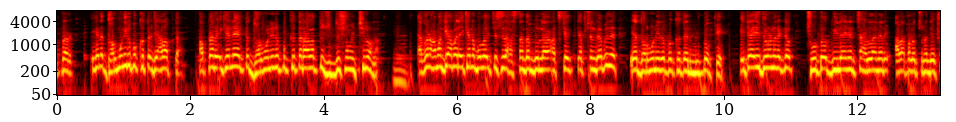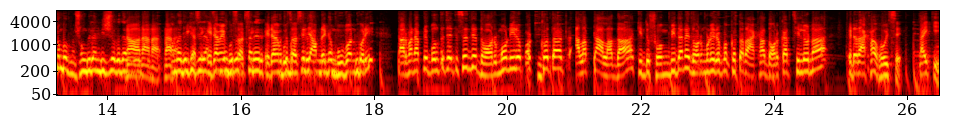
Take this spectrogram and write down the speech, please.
আপনার এখানে ধর্ম ধর্মনিরপেক্ষতার যে আলাপটা আপনার এখানে একটা ধর্ম ধর্মনিরপেক্ষতার আলাপ তো যুদ্ধের সময় ছিল না। এখন আমাকে আবার এখানে বলা হচ্ছে হাসনাত আব্দুল্লাহ আজকে ক্যাপশন দেবে যে এ ধর্মনিরপেক্ষতার বিপক্ষে। এটা এই ধরনের একটা ছোট দুই লাইনের চার লাইনের আলাপ আলোচনা দেওয়া সম্ভব না। সংবিধান বিশেষজ্ঞ না না না আমরা দেখেছি এটা আমি বুঝতে পারছি। এটা আমি বুঝতে পারছি যে আমরা একটু মুভ অন করি। তার মানে আপনি বলতে চাইতেছেন যে ধর্ম নিরপেক্ষতার আলাপটা আলাদা কিন্তু সংবিধানে ধর্ম নিরপেক্ষতা রাখা দরকার ছিল না এটা রাখা হয়েছে। তাই কি?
